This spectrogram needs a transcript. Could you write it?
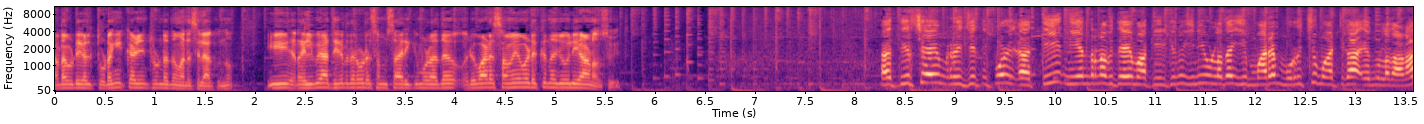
നടപടികൾ തുടങ്ങിക്കഴിഞ്ഞിട്ടുണ്ടെന്ന് മനസ്സിലാക്കുന്നു. ഈ റെയിൽവേ അധികൃതരോട് സംസാരിക്കുമ്പോൾ അത് ഒരുപാട് സമയമെടുക്കുന്ന ജോലിയാണോ സുഹിത്ത് തീർച്ചയായും റിജിത്ത് ഇപ്പോൾ തീ നിയന്ത്രണ വിധേയമാക്കിയിരിക്കുന്നു. ഇനിയുള്ളത് ഈ മരം മുറിച്ചു മാറ്റുക എന്നുള്ളതാണ്.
